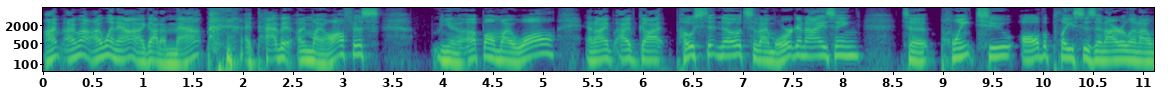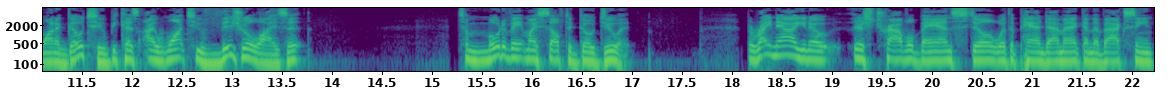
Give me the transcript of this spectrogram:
I, I, I went out. I got a map. I have it in my office, you know, up on my wall, and I've, I've got post-it notes that I'm organizing to point to all the places in Ireland I want to go to because I want to visualize it to motivate myself to go do it. But right now, you know, there's travel bans still with the pandemic and the vaccine,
